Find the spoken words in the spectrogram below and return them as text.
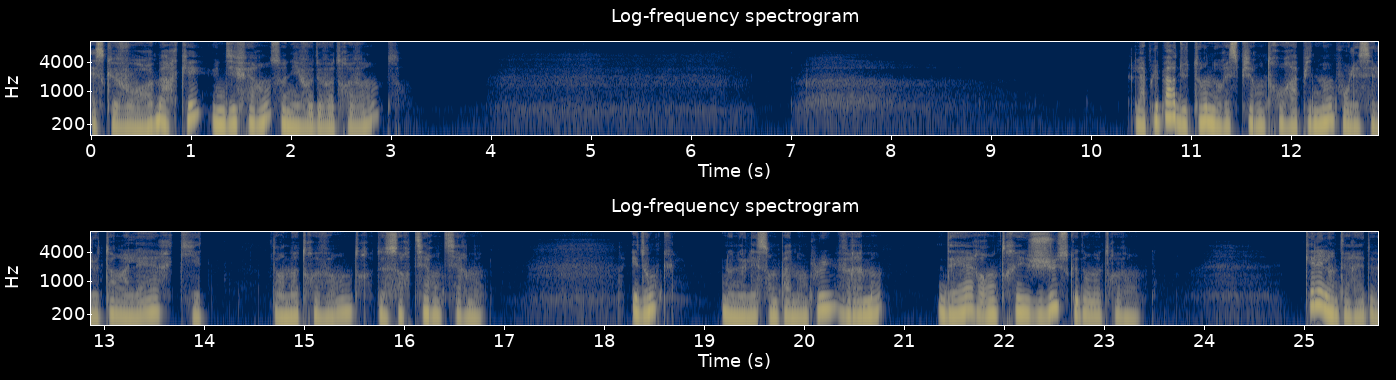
Est-ce que vous remarquez une différence au niveau de votre ventre? La plupart du temps, nous respirons trop rapidement pour laisser le temps à l'air qui est dans notre ventre de sortir entièrement. Et donc, nous ne laissons pas non plus vraiment d'air rentrer jusque dans notre ventre. Quel est l'intérêt de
